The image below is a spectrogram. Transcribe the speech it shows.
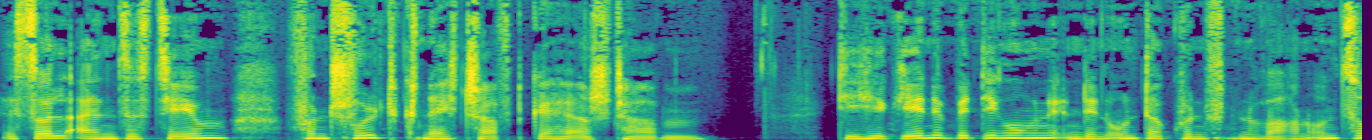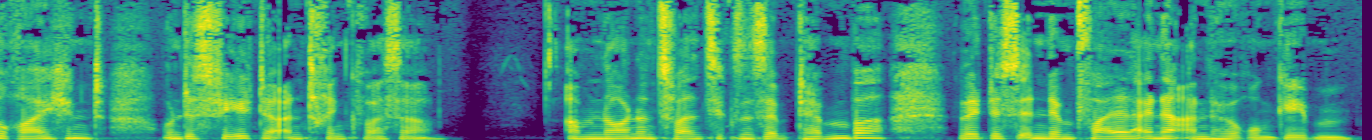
Es soll ein System von Schuldknechtschaft geherrscht haben. Die Hygienebedingungen in den Unterkünften waren unzureichend und es fehlte an Trinkwasser. Am 29. September wird es in dem Fall eine Anhörung geben.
